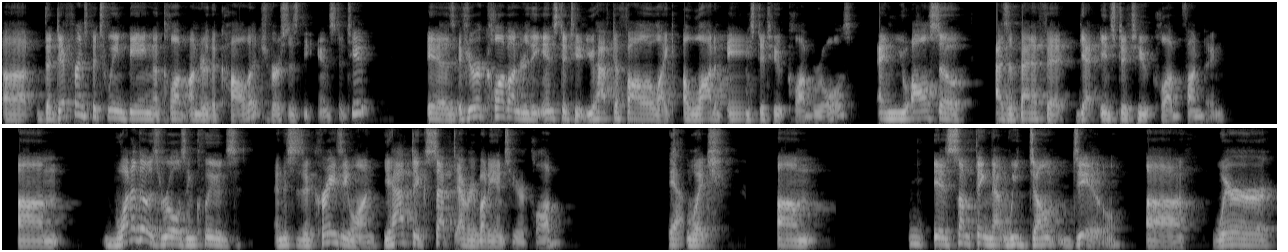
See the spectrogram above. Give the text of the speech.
uh, the difference between being a club under the college versus the institute is if you're a club under the institute, you have to follow like a lot of institute club rules, and you also, as a benefit, get institute club funding. Um, one of those rules includes, and this is a crazy one, you have to accept everybody into your club. Yeah, which um, is something that we don't do. Uh, we're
